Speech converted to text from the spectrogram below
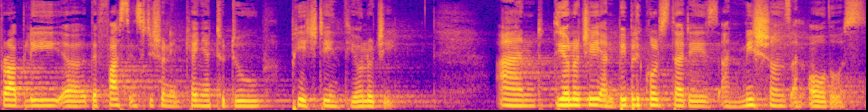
probably uh, the first institution in Kenya to do PhD in theology, and theology and biblical studies and missions and all those.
